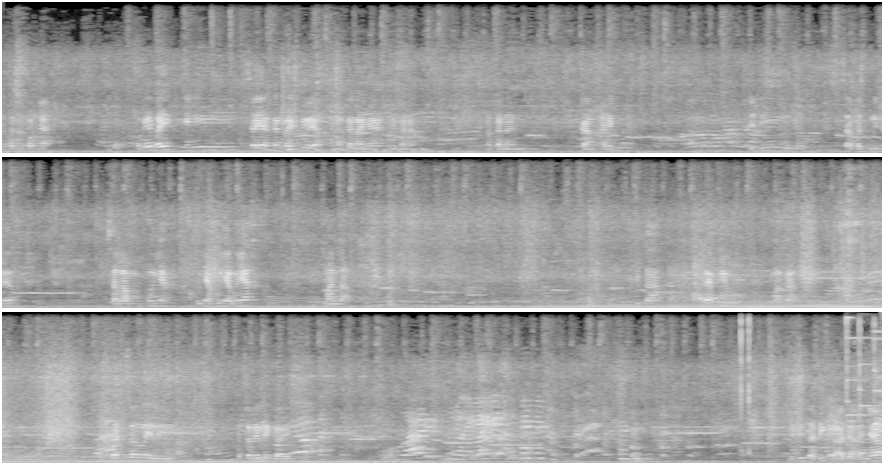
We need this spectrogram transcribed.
atas supportnya. Oke baik, ini saya akan review ya makanannya gimana. Makanan Kang Arif. Jadi untuk sahabat kuliner, salam punya, punya, punya, punya, mantap. Kita review makan. Pecel lele, pecel lele guys. Jadi tadi keadaannya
